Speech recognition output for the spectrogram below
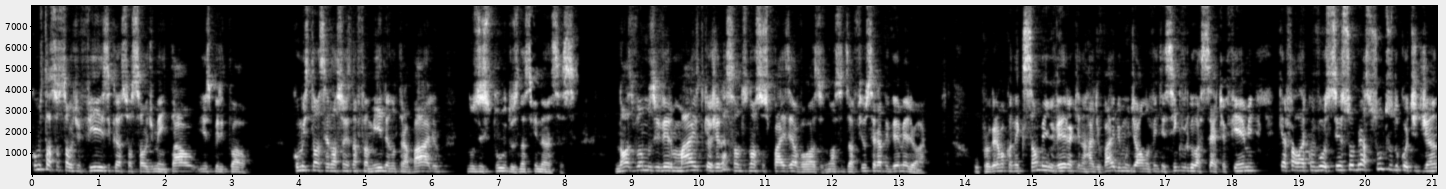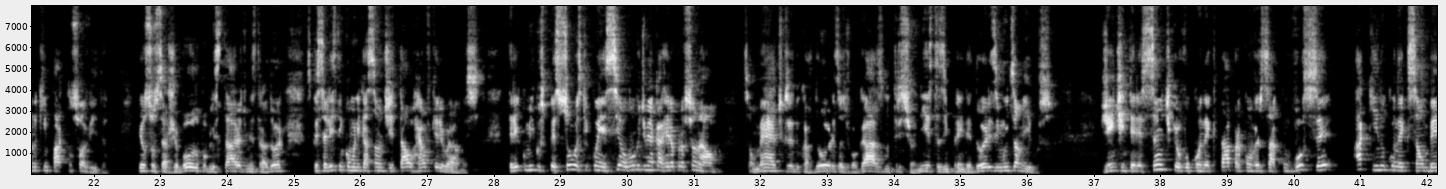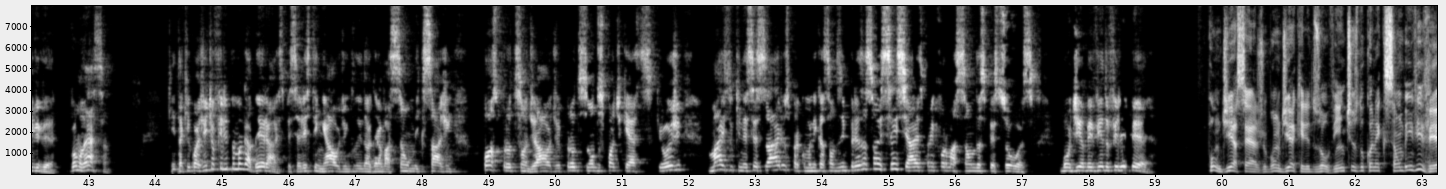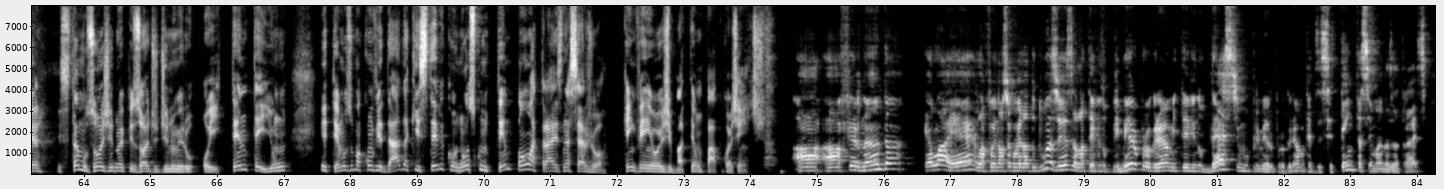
Como está a sua saúde física, a sua saúde mental e espiritual? Como estão as relações na família, no trabalho, nos estudos, nas finanças? Nós vamos viver mais do que a geração dos nossos pais e avós. O nosso desafio será viver melhor. O programa Conexão Bem Viver aqui na Rádio Vibe Mundial 95,7 FM quer falar com você sobre assuntos do cotidiano que impactam sua vida. Eu sou Sérgio Bolo, publicitário, administrador, especialista em comunicação digital, healthcare e wellness terei comigo pessoas que conheci ao longo de minha carreira profissional. São médicos, educadores, advogados, nutricionistas, empreendedores e muitos amigos. Gente interessante que eu vou conectar para conversar com você aqui no Conexão Bem Viver. Vamos nessa? Quem está aqui com a gente é o Felipe Mangabeira, especialista em áudio, incluindo a gravação, mixagem, pós-produção de áudio e produção dos podcasts, que hoje, mais do que necessários para a comunicação das empresas, são essenciais para a informação das pessoas. Bom dia, bem-vindo, Felipe. Bom dia, Sérgio. Bom dia, queridos ouvintes do Conexão Bem Viver. Estamos hoje no episódio de número 81 e temos uma convidada que esteve conosco um tempão atrás, né, Sérgio? Quem vem hoje bater um papo com a gente? A, a Fernanda, ela é, ela foi nossa convidada duas vezes, ela teve no primeiro programa e teve no décimo primeiro programa, quer dizer, 70 semanas atrás.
